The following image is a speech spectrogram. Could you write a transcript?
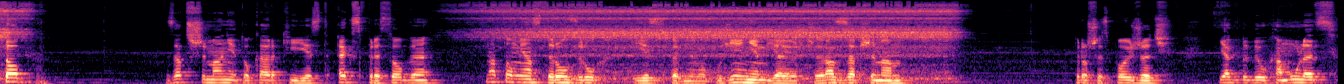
stop. Zatrzymanie tokarki jest ekspresowe, natomiast rozruch jest z pewnym opóźnieniem. Ja jeszcze raz zatrzymam. Proszę spojrzeć, jakby był hamulec.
